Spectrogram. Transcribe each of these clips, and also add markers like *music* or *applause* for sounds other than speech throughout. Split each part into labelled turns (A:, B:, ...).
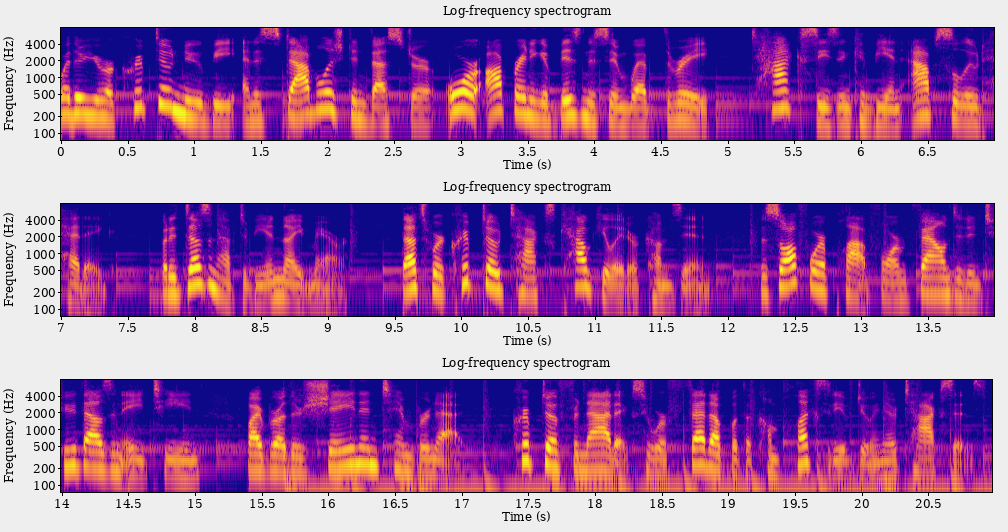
A: Whether you're a crypto newbie, an established investor, or operating a business in Web3, tax season can be an absolute headache, but it doesn't have to be a nightmare. That's where Crypto Tax Calculator comes in, the software platform founded in 2018 by brothers Shane and Tim Brunette, crypto fanatics who were fed up with the complexity of doing their taxes.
